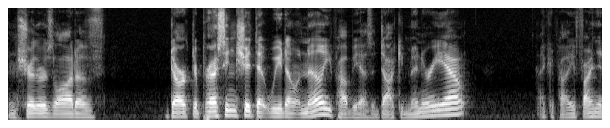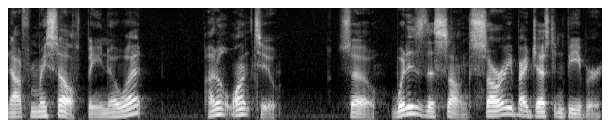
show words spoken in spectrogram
I'm sure there's a lot of dark, depressing shit that we don't know. He probably has a documentary out. I could probably find it out for myself. But you know what? I don't want to. So, what is this song? Sorry by Justin Bieber.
